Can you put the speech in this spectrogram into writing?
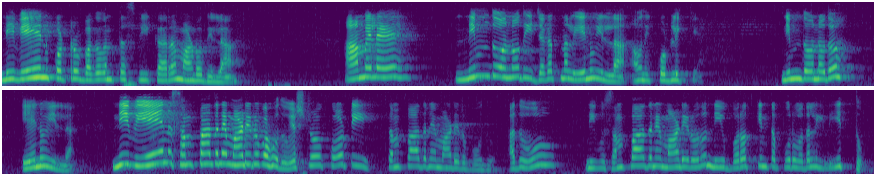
ನೀವೇನು ಕೊಟ್ಟರು ಭಗವಂತ ಸ್ವೀಕಾರ ಮಾಡೋದಿಲ್ಲ. ಆಮೇಲೆ ನಿಮ್ಮದು ಅನ್ನೋದು ಈ ಜಗತ್ತಿನಲ್ಲಿ ಏನೂ ಇಲ್ಲ ಅವನಿಗೆ ಕೊಡಲಿಕ್ಕೆ. ನಿಮ್ಮದು ಅನ್ನೋದು ಏನೂ ಇಲ್ಲ. ನೀವೇನು ಸಂಪಾದನೆ ಮಾಡಿರಬಹುದು, ಎಷ್ಟೋ ಕೋಟಿ ಸಂಪಾದನೆ ಮಾಡಿರ್ಬೋದು ಅದು ನೀವು ಸಂಪಾದನೆ ಮಾಡಿರೋದು ನೀವು ಬರೋದಕ್ಕಿಂತ ಪೂರ್ವದಲ್ಲಿ ಇತ್ತು.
